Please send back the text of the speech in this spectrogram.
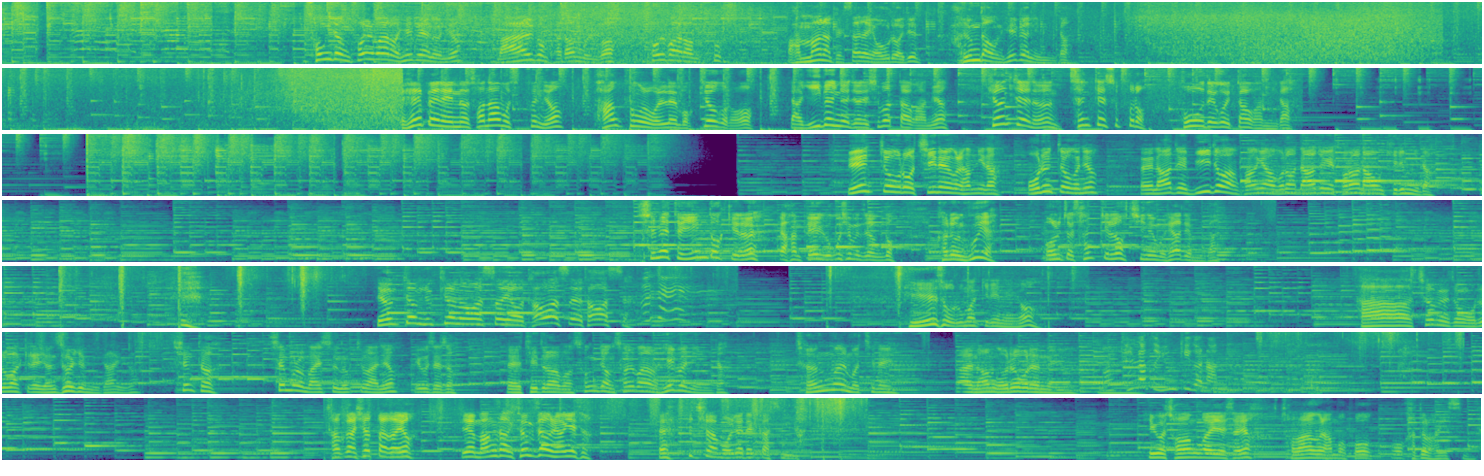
송정 솔바람 해변은요 맑은 바닷물과 솔바람 숲 만만한 백사장이 어우러진 아름다운 해변입니다. 해변에 있는 소나무 숲은요 방풍을 원래 목적으로 약 200년 전에 심었다고 하며 현재는 생태숲으로 보호되고 있다고 합니다. 왼쪽으로 진행을 합니다. 오른쪽은요 에, 나중에 미조항 방향으로 나중에 돌아 나온 길입니다 10m 인도길을 약 한 150m 정도 걸은 후에 오른쪽 산길로 진입을 해야 됩니다. 0.6km 남았어요. 다 왔어요 다 왔어 계속 오르막길이네요. 아 처음에 좀 오르막길의 연속입니다 이거. 쉼터 샘물을 마실 수는 없지만요 이곳에서 네, 뒤돌아본 송정 설바람 해변입니다. 정말 멋지네요. 아 너무 얼어버렸네요. 네. 빌라도 윤기가 나네. 잠깐 쉬었다가요? 이제 망상 정상을 향해서 네, 피치를 한번 올려야 될 것 같습니다. 이거 저항바위에서요 저항을 한번 보고 가도록 하겠습니다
